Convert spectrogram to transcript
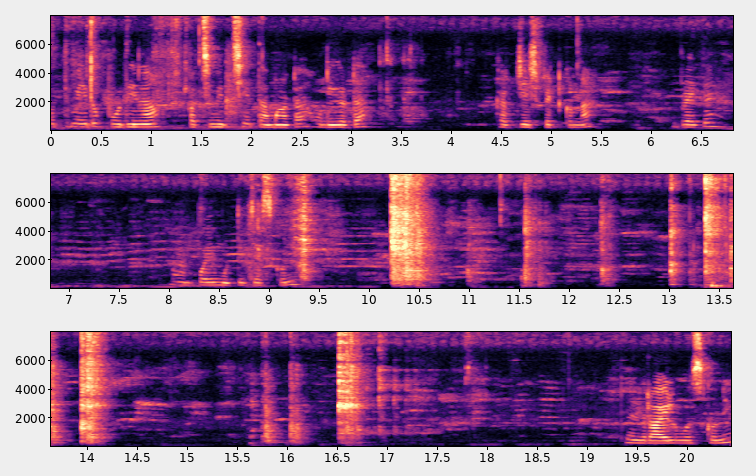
కొత్తిమీర పుదీనా పచ్చిమిర్చి టమాటా ఉల్లిగడ్డ కట్ చేసి పెట్టుకున్నా. ఇప్పుడైతే మనం పొయ్యి ముట్టించేసుకొని ఇందులో ఆయిల్ పోసుకొని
